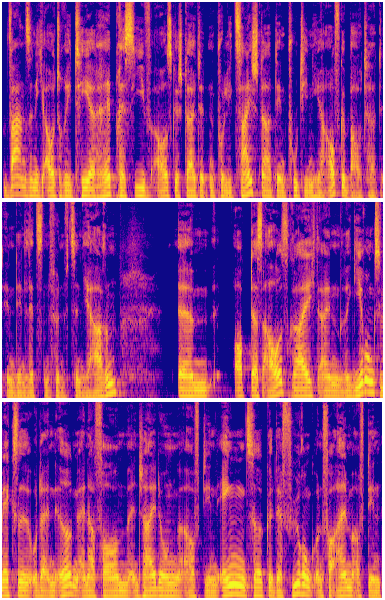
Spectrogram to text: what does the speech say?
wahnsinnig autoritär, repressiv ausgestalteten Polizeistaat, den Putin hier aufgebaut hat in den letzten 15 Jahren, ähm, ob das ausreicht, einen Regierungswechsel oder in irgendeiner Form Entscheidungen auf den engen Zirkel der Führung und vor allem auf den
